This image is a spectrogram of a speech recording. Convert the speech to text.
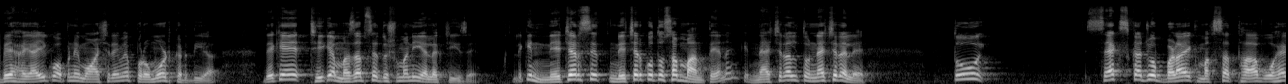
بے حیائی کو اپنے معاشرے میں پروموٹ کر دیا دیکھیں ٹھیک ہے مذہب سے دشمنی الگ چیز ہے لیکن نیچر سے نیچر کو تو سب مانتے ہیں نا کہ نیچرل تو نیچرل ہے تو سیکس کا جو بڑا ایک مقصد تھا وہ ہے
